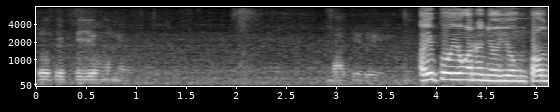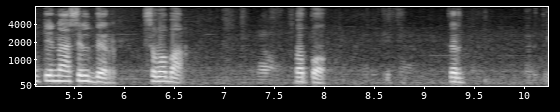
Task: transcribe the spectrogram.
250 yung ano. Battery. Ayun po yung ano nyo, yung fountain na silver sa baba. No. Opo. 35.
